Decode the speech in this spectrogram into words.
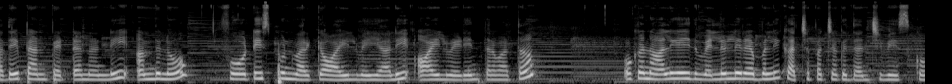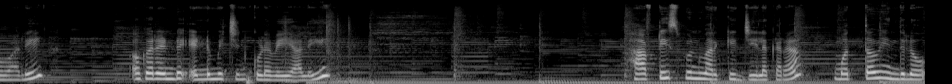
అదే ప్యాన్ పెట్టానండి. అందులో ఫోర్ టీ స్పూన్ వరకు ఆయిల్ వేయాలి. ఆయిల్ వేడిన తర్వాత ఒక నాలుగైదు వెల్లుల్లి రెబ్బల్ని కచ్చపచ్చగా దంచి వేసుకోవాలి. ఒక రెండు ఎండుమిర్చిని కూడా వేయాలి. హాఫ్ టీ స్పూన్ వరకు జీలకర్ర. మొత్తం ఇందులో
